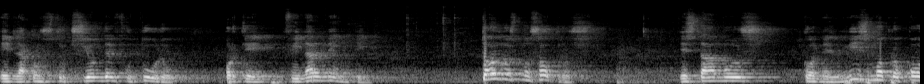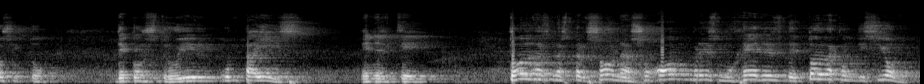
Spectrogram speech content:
en la construcción del futuro porque finalmente todos nosotros estamos con el mismo propósito de construir un país en el que todas las personas, hombres, mujeres de toda condición,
